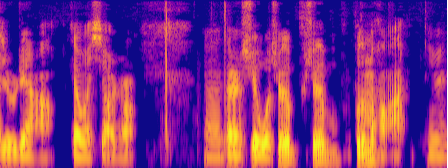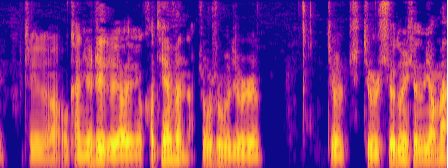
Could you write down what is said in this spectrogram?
就是这样啊。在我小时候，嗯，但是学我学的学的不怎么好啊，因为这个我感觉这个要要靠天分的。周师傅就是就是就是学东西学的比较慢。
